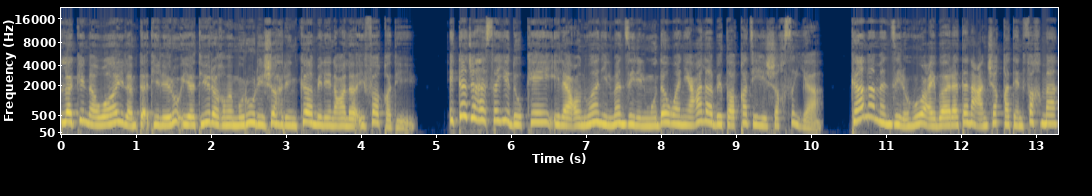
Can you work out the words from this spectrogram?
لكن واي لم تأتي لرؤيتي رغم مرور شهر كامل على إفاقتي. اتجه السيد كي إلى عنوان المنزل المدون على بطاقته الشخصية. كان منزله عبارة عن شقة فخمة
